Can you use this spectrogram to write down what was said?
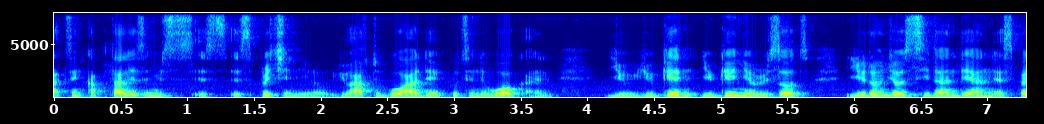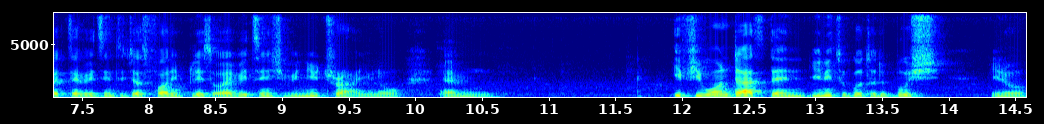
i think capitalism is is, is preaching you know. You have to go out there put in the work and you you get you gain your results. You don't just sit down there and expect everything to just fall in place or everything should be neutral you know. Um if you want that then you need to go to the bush you know.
